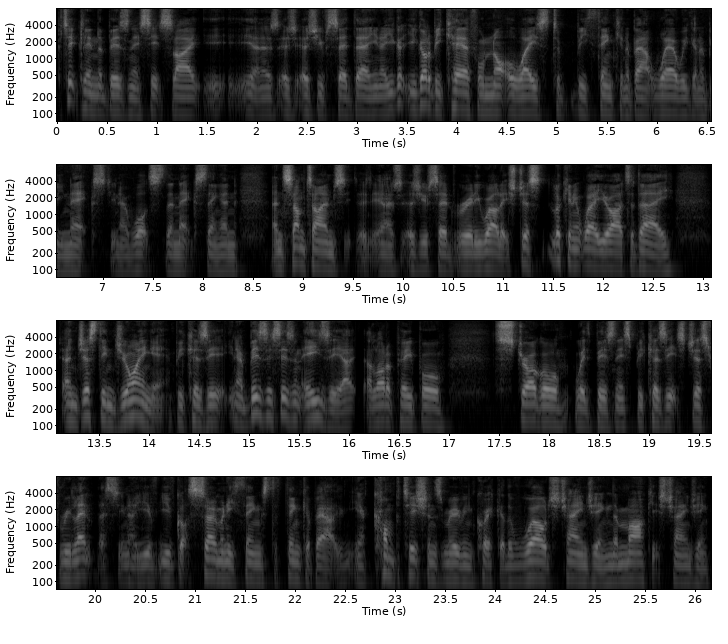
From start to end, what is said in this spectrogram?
particularly in the business, it's like you know, as, as you've said there, you know, you got you got to be careful not always to be thinking about where we're going to be next. You know, what's the next thing, and and sometimes, you know, as, as you've said really well, it's just looking at where you are today and just enjoying it because it, you know, business isn't easy. A lot of people struggle with business because it's just relentless. You know, you've you've got so many things to think about. You know, competition's moving quicker, the world's changing, the market's changing,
